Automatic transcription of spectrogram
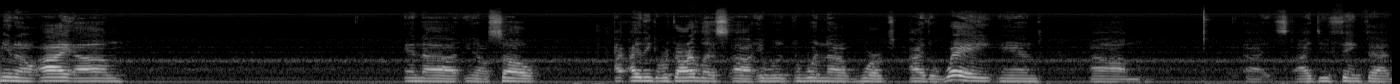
you know, I um, and uh, you know, so I, I think regardless, uh, it would it wouldn't have worked either way, and um, I do think that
